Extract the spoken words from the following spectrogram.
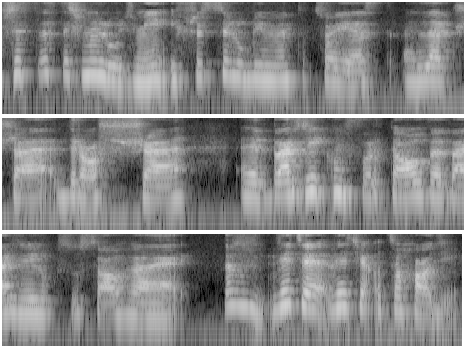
wszyscy jesteśmy ludźmi i wszyscy lubimy to, co jest lepsze, droższe, e, bardziej komfortowe, bardziej luksusowe. No, wiecie, wiecie o co chodzi.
